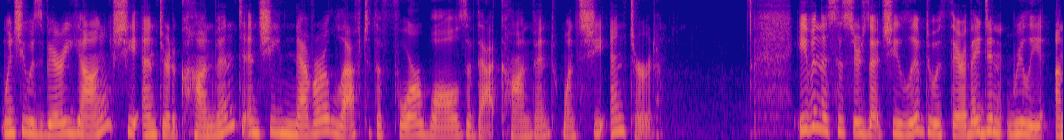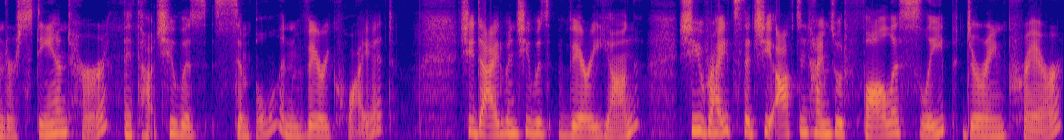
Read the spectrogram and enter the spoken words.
when she was very young, she entered a convent and she never left the four walls of that convent once she entered. Even the sisters that she lived with there, they didn't really understand her. They thought she was simple and very quiet. She died when she was very young. She writes that she oftentimes would fall asleep during prayer.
